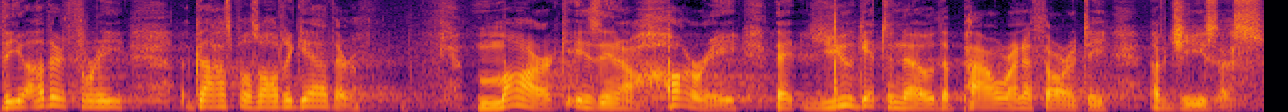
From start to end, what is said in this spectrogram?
the other three Gospels altogether. Mark is in a hurry that you get to know the power and authority of Jesus.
